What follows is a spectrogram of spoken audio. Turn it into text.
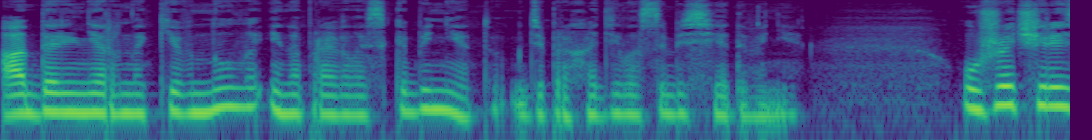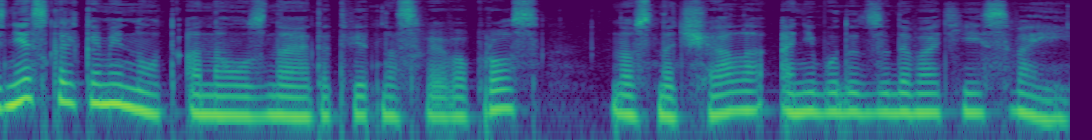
Адель нервно кивнула и направилась к кабинету, где проходило собеседование. Уже через несколько минут она узнает ответ на свой вопрос, но сначала они будут задавать ей свои.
